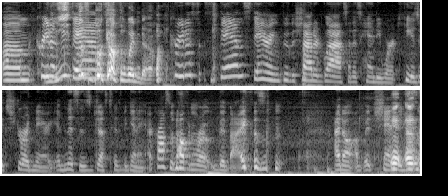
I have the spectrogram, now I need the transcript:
Um, Credence Yeet stands. this book out the window. Credence stands staring through the shattered glass at his handiwork. He is extraordinary, and this is just his beginning. I crossed it off and wrote goodbye because I don't. It shan't It- it-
